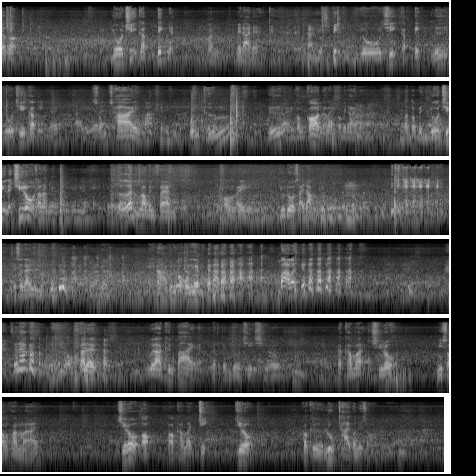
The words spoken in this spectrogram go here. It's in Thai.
แล้วก็โยชิกับติ๊กเนี่ย มันไม่ได้แน่โยชิติกโยชิกับติ๊ก หรือโยชิกับสมชาย บุญถึง หรือทองก้อนอะไรก็ไม่ได้นะมันต้องเป็นโยชิและชิโร่เท่านั้นเอิญเราเป็นแฟนของไอ้ยูโดสายดอืมำใส่เสื้อได้ลุงหน่อยไอ้ห่าคุณนึกว่าโอเลี้ยง บ้าปะเนี่ยเสร็จแล้วก็ ก็เลยเวลาขึ้นป้ายเนี่ยก็จะเป็นโยชิชิโร่แล้วคำว่าชิโร่มีสองความหมายชิโร่ออกออกคำว่าจิจิโร่ก็คือลูกชายคนที่สอง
